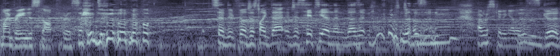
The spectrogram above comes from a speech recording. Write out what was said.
My brain just stopped for a second. I don't know. So did it feel just like that? It just hits you and then it doesn't. it doesn't. Mm-hmm. I'm just kidding. I don't This know. is good.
